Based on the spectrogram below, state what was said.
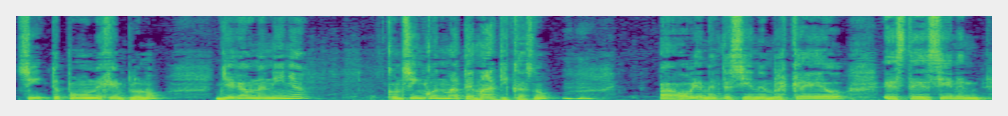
Sí, te pongo un ejemplo, ¿no? Llega una niña con cinco en matemáticas, ¿no? Ah, obviamente 100 en recreo, este, 100 en,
